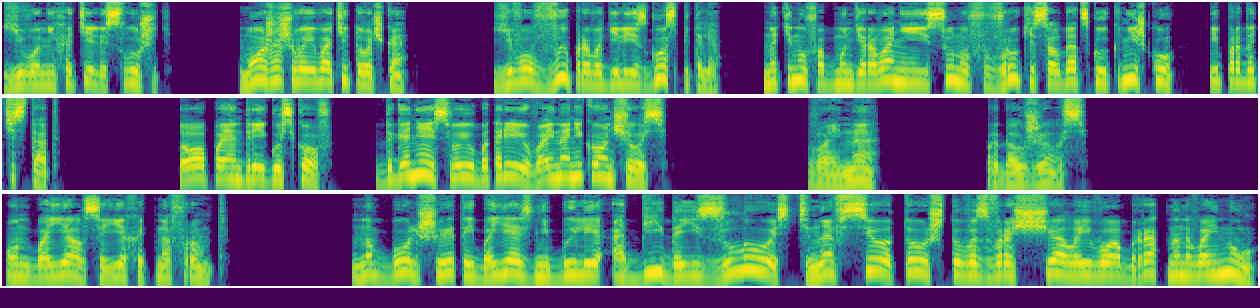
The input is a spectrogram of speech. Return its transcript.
Его не хотели слушать. «Можешь воевать и точка». Его выпроводили из госпиталя, натянув обмундирование и сунув в руки солдатскую книжку и продатистат. «Топай, Андрей Гуськов! Догоняй свою батарею, война не кончилась!» Война продолжалась. Он боялся ехать на фронт. Но больше этой боязни были обида и злость на все то, что возвращало его обратно на войну,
